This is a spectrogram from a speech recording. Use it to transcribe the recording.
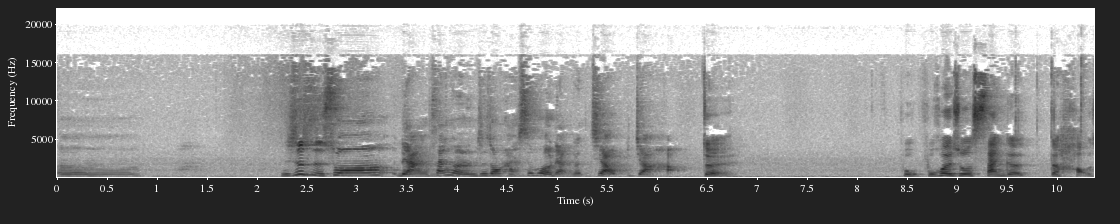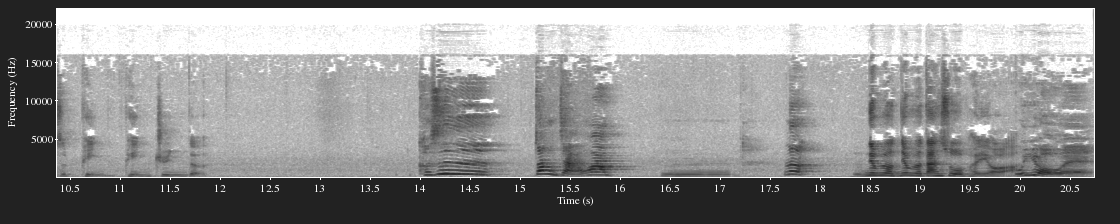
嗯，你是指说两三个人之中还是会有两个叫比较好？对，不不会说三个的好是平平均的。可是这样讲的话，嗯，那你有没有你有没有单数的朋友啊？我有哎。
